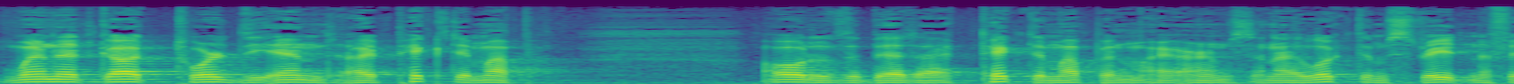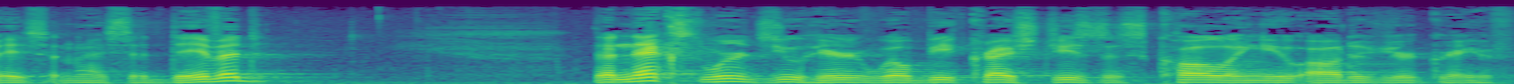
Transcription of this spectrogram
when it got toward the end, I picked him up out of the bed. I picked him up in my arms, and I looked him straight in the face, and I said, "David." The next words you hear will be Christ Jesus calling you out of your grave.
